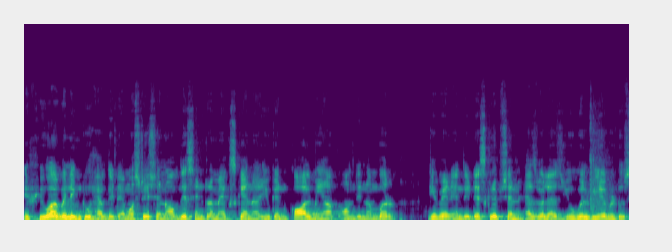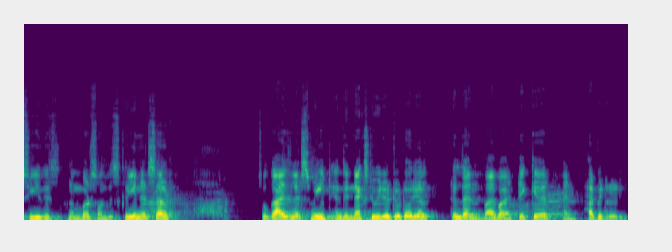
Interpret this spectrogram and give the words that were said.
if you are willing to have the demonstration of this intramax scanner you can call me up on the number given in the description as well as you will be able to see these numbers on the screen itself so guys let's meet in the next video tutorial. Till then bye bye take care and happy trading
